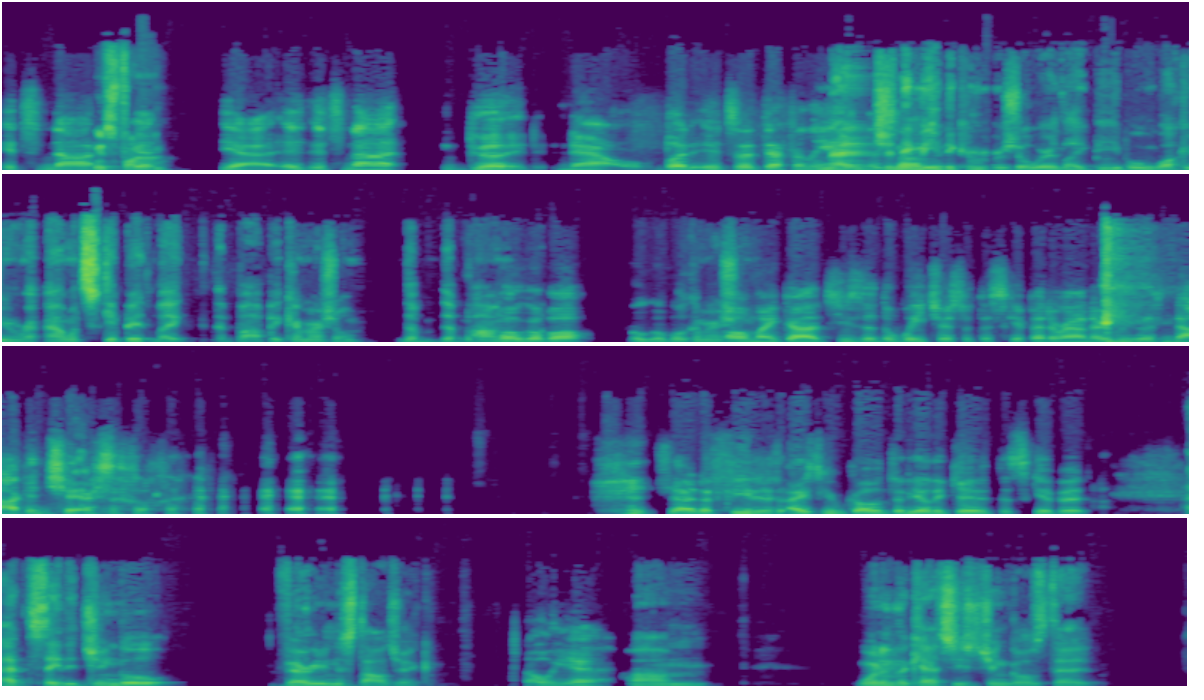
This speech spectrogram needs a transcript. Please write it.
it's not. It was good- Yeah, it, it's not good now, but it's a definitely. Imagine they made the commercial where like people walking around would skip it, like the Bop It commercial, the the Pong pogo ball. Pogo Ball commercial. Oh my God, she's the, the waitress with the skip it around her. She's just knocking chairs. Trying to feed an ice cream cone to the other kid to skip it. I have to say the jingle, very nostalgic. Oh yeah. Um, one of the catchiest jingles that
